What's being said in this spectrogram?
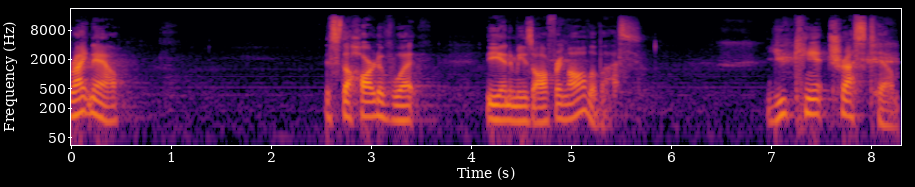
Right now. It's the heart of what the enemy is offering all of us. You can't trust him.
